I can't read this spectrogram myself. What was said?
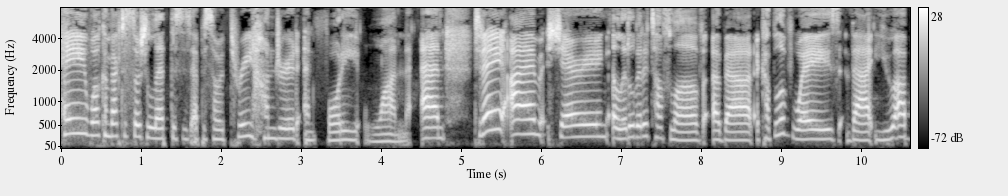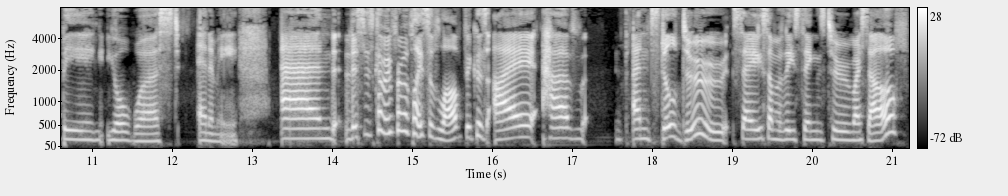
Hey, welcome back to Socialette. This is episode 341. And today I'm sharing a little bit of tough love about a couple of ways that you are being your worst enemy. And this is coming from a place of love because I have and still do say some of these things to myself.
